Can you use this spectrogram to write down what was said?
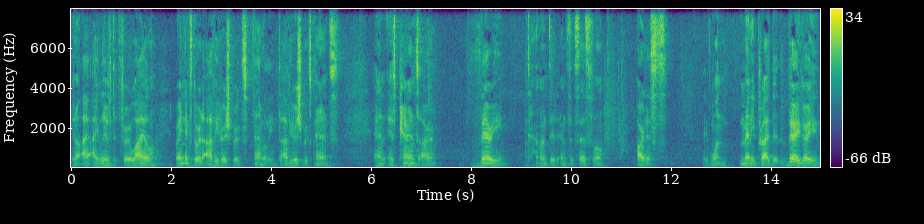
You know, I, I lived for a while right next door to Avi Hirschberg's family, to Avi Hirschberg's parents, and his parents are very talented and successful artists. They've won many prizes. Very, very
